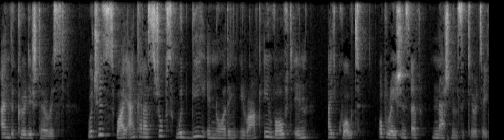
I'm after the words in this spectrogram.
and the Kurdish terrorists which is why Ankara's troops would be in northern Iraq involved in, I quote, operations of national security.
